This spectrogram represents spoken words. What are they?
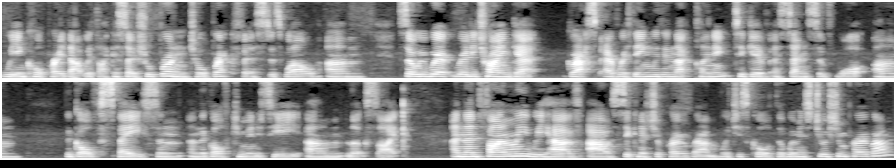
we incorporate that with like a social brunch or breakfast as well. Um, so we really try and get grasp everything within that clinic to give a sense of what um, the golf space and, and the golf community um, looks like. And then finally, we have our signature program, which is called the Women's Tuition Program.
